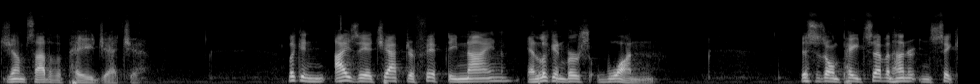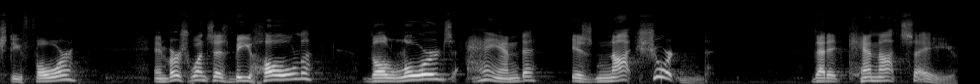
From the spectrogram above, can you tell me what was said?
jumps out of the page at you. Look in Isaiah chapter 59 and look in verse 1. This is on page 764. And verse 1 says, Behold, the Lord's hand is not shortened, that it cannot save,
